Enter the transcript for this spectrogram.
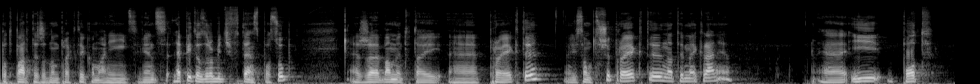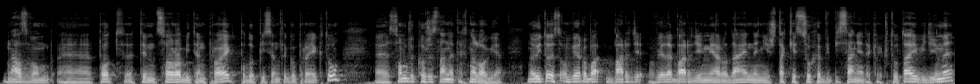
podparte żadną praktyką ani nic, więc lepiej to zrobić w ten sposób, że mamy tutaj projekty, no i są trzy projekty na tym ekranie i pod nazwą, e, pod tym, co robi ten projekt, pod opisem tego projektu, e, są wykorzystane technologie. No i to jest o wiele bardziej, o wiele bardziej miarodajne niż takie suche wypisanie, tak jak tutaj widzimy,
